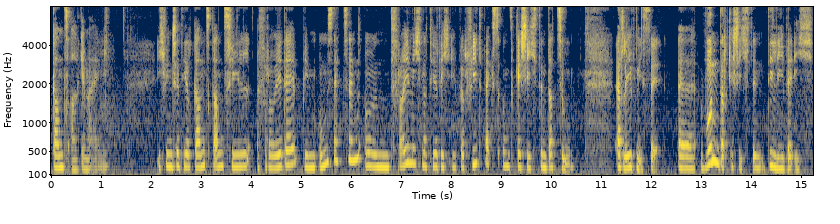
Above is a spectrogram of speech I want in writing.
ganz allgemein. Ich wünsche dir ganz, ganz viel Freude beim Umsetzen und freue mich natürlich über Feedbacks und Geschichten dazu. Erlebnisse, äh, Wundergeschichten, die liebe ich.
